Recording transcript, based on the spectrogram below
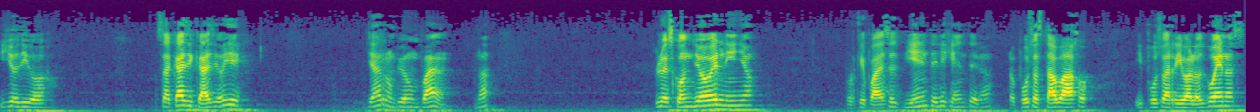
Y yo digo, o sea, casi, casi, oye, ya rompió un pan, ¿no? Lo escondió el niño, porque para eso es bien inteligente, ¿no? Lo puso hasta abajo y puso arriba los buenos.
